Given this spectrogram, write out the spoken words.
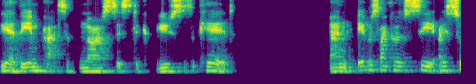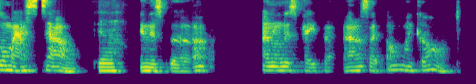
yeah the impacts of narcissistic abuse as a kid, and it was like I was see I saw myself yeah. in this book and on this paper, and I was like, oh my god,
